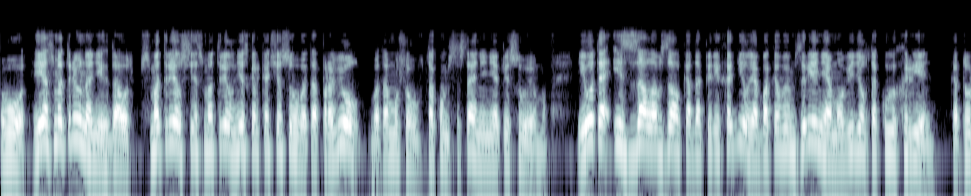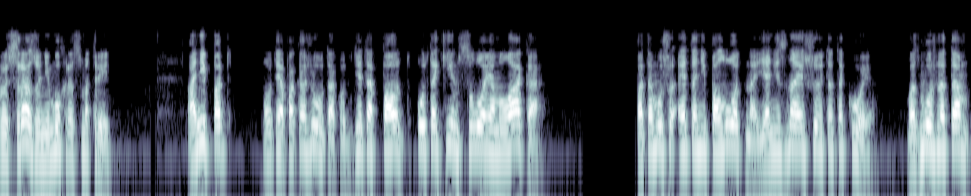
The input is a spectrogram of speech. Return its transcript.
Вот. И я смотрю на них, да, вот смотрел, все смотрел, несколько часов это провел, потому что в таком состоянии неописуемо. И вот я из зала в зал, когда переходил, я боковым зрением увидел такую хрень, которую сразу не мог рассмотреть. Они под вот я покажу вот так вот, где-то под вот таким слоем лака, потому что это не полотно, я не знаю, что это такое. Возможно, там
